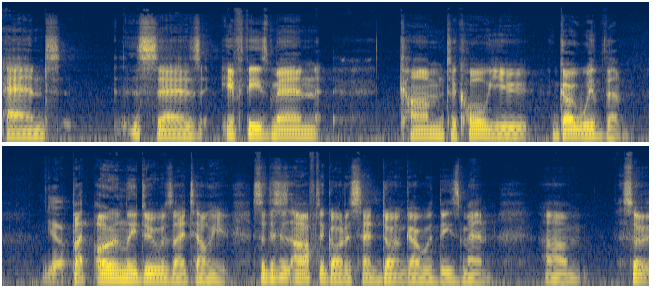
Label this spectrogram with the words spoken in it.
and says, "If these men come to call you, go with them." Yeah. but only do as I tell you. So this is after God has said, "Don't go with these men." Um, so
